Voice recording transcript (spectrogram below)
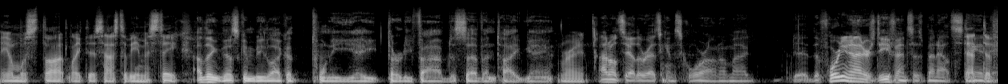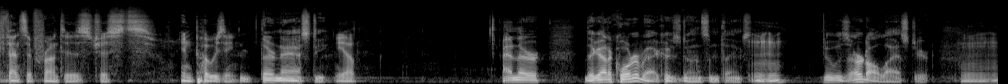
I almost thought like this has to be a mistake. I think this can be like a 28, 35 to 7 type game. Right. I don't see how the Redskins can score on them. I, the 49ers defense has been outstanding. That defensive front is just imposing. They're nasty. Yep. and they're they got a quarterback who's doing some things. Mm-hmm. Who was hurt all last year. Mm-hmm.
